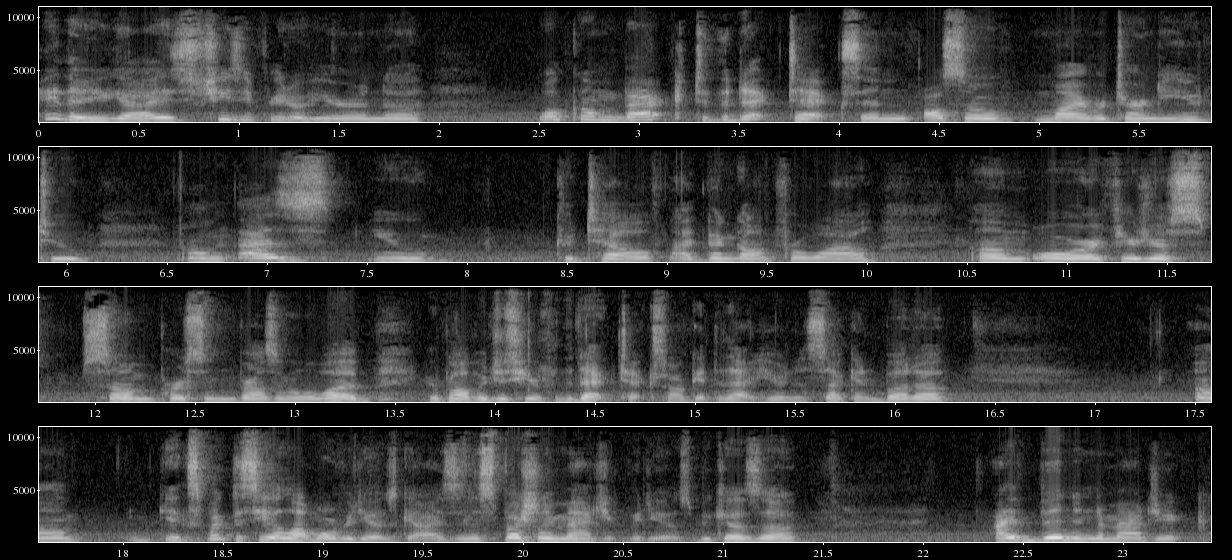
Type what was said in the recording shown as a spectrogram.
Hey there, you guys. Cheezy Frito here, and uh, welcome back to the Deck Techs, and also my return to YouTube. Um, as you could tell, I've been gone for a while, um, or if you're just some person browsing on the web, you're probably just here for the Deck Techs. So I'll get to that here in a second. But uh, um, expect to see a lot more videos, guys, and especially Magic videos, because uh, I've been into Magic,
